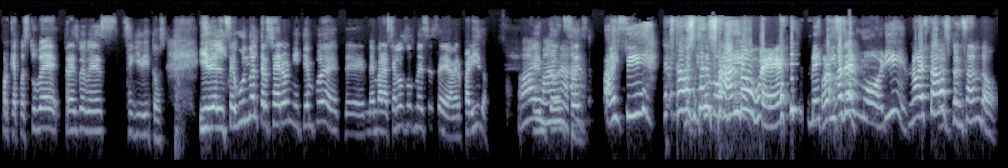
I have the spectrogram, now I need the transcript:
Porque pues tuve tres bebés seguiditos. Y del segundo al tercero, ni tiempo de, me embaracé a los dos meses de haber parido. Ay, Entonces, ay, sí. ¿Qué estabas pensando, güey? Me quise morir. No estabas pensando.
